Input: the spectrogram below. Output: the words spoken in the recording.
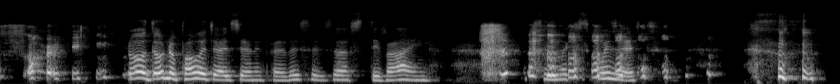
Sorry. Oh, don't apologize, Jennifer. This is just divine. This is exquisite. Thank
